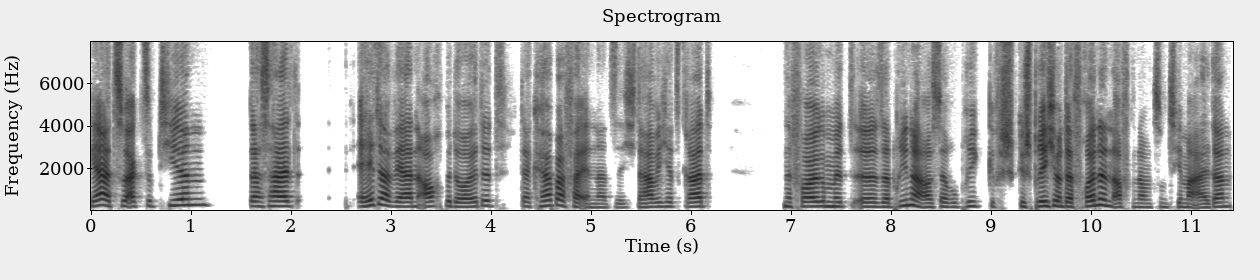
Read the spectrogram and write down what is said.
ja, zu akzeptieren, dass halt älter werden auch bedeutet, der Körper verändert sich. Da habe ich jetzt gerade eine Folge mit äh, Sabrina aus der Rubrik Gespräche unter Freundinnen aufgenommen zum Thema Altern.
